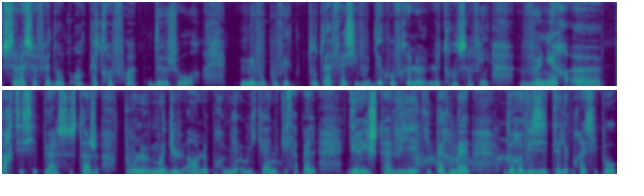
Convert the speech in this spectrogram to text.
cela se fait donc en quatre fois deux jours, mais vous pouvez tout à fait, si vous découvrez le, le transurfing, venir euh, participer à ce stage pour le module 1, le premier week-end, qui s'appelle Dirige ta vie et qui permet de revisiter les principaux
